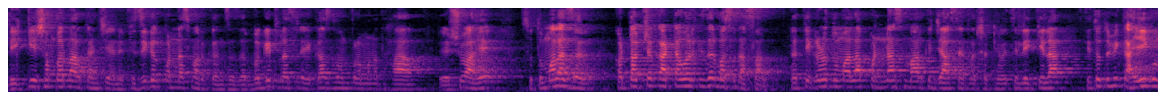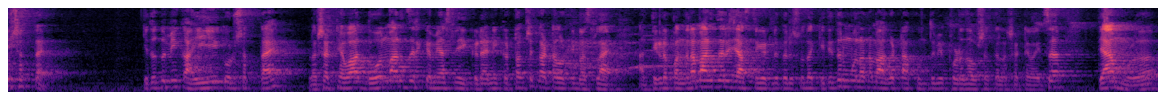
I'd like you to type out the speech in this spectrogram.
लेखी शंभर मार्कांची आणि फिजिकल पन्नास मार्कांचं जर बघितलं तर एकाच दोन प्रमाणात हा रेशो आहे. सो तुम्हाला जर कट ऑफच्या काटावरती जर बसत असाल तर तिकडं तुम्हाला पन्नास मार्क जास्त आहेत लक्षात ठेवायचे लेखीला. तिथं तुम्ही काहीही करू शकताय. तिथं तुम्ही काहीही करू शकताय. लक्षात ठेवा दोन मार्क जरी कमी असले इकडे आणि कट ऑफच्या काटावरती बसलाय आणि तिकडे पंधरा मार्क जरी जास्त घेतले तरी सुद्धा किती तर मुलांना मागे टाकून तुम्ही पुढे जाऊ शकता लक्षात ठेवायचं. त्यामुळं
